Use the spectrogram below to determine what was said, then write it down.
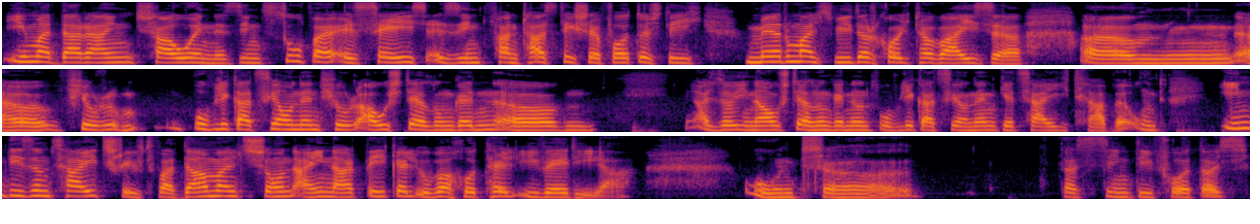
immer da reinschauen. Es sind super Essays, es sind fantastische Fotos, die ich mehrmals wiederholterweise ähm, äh, für Publikationen, für Ausstellungen ähm, also in Ausstellungen und Publikationen gezeigt habe. Und in diesem Zeitschrift war damals schon ein Artikel über Hotel Iberia. Und äh, das sind die Fotos.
